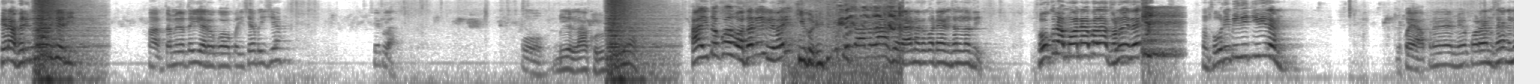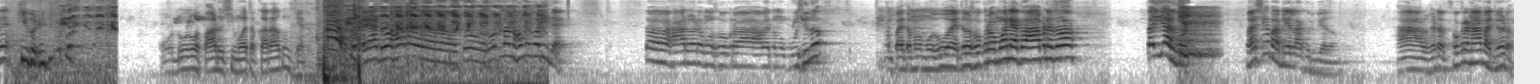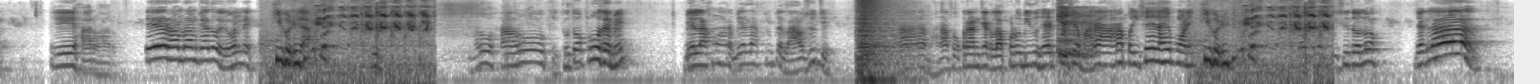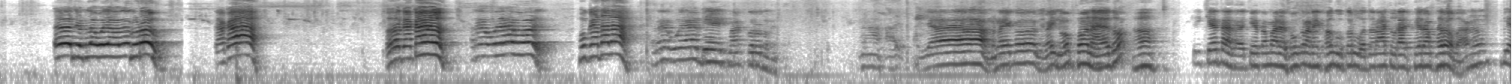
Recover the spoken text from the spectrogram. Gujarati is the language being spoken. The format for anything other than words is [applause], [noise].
ફેરા ફેરી લાવશે રી. હા તમે તો તૈયાર કહો પૈસા પૈસા. કેટલા? ઓ બે લાખ રૂપિયા. હા એ તો કોઈ વધુ નહીં ભાઈ. આપણે લાવશે રે, આને તો કોઈ ટેન્શન નથી. છોકરા મોના બધા ઘણો છે. થોડી બીજી જીવી છે એમ. કોઈ આપણે મેં પડે એમ છે કે ને ડોહો પાડોશી માં તો કરાવતું ને ત્યાં અરે આ ડોહા ને તો રોટલા નો હમું પડી જાય. તો હારું હેડો હું છોકરો આવે તો હું પૂછી લો પછી તમને હોય તો છોકરો મને તો આપણે તો તૈયાર છો ભરશે બા બે લાખ રૂપિયા તો. હારું હેડો છોકરા ના બાજુ હેડો. એ હારું હારું. એ રામ રામ કહેતો હેવન ને. હારું હારું. કીધું તો પ્રો છે મેં. બે લાખમાં હારા બે લાખ રૂપિયા લાવશું છે હારા મારા છોકરાને ક્યાંક લફડું બીજું હેડ છે? મારે હારા પૈસા રહે પાણી. પૂછ્યું તો લો. જગલા એ જગલા ભાઈ આવે થોડો કાકા! અ કાકા! અરે ઓય ઓય. હું કહેતા હતા? અરે ઓય બે એક વાત કરો તમે. મને એક ભાઈ નો ફોન આવ્યો હતો હા. એ કહેતા હતા કે તમારે છોકરાને ખગું કરવું તો રાતું રાત ફેરા ફેરવવા. અને બે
